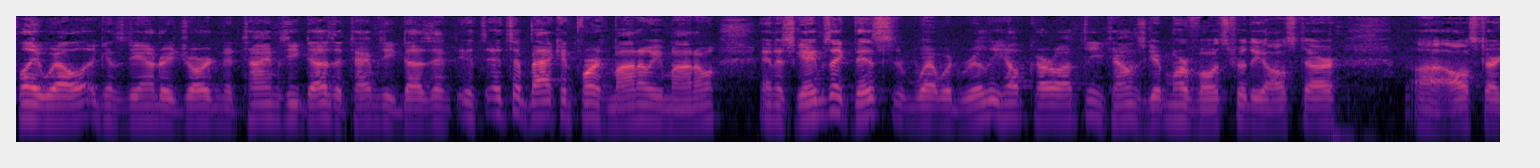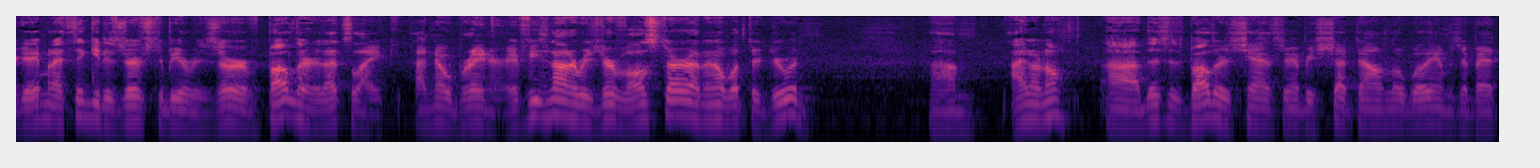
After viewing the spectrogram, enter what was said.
play well against DeAndre Jordan. At times he does, at times he doesn't. It's it's a back and forth mano a mano, and it's games like this what would really help Karl Anthony Towns get more votes for the All Star. Uh, All Star game, and I think he deserves to be a reserve. Butler, that's like a no brainer. If he's not a reserve All Star, I don't know what they're doing. Um, I don't know. Uh, this is Butler's chance to maybe shut down Lou Williams a bit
